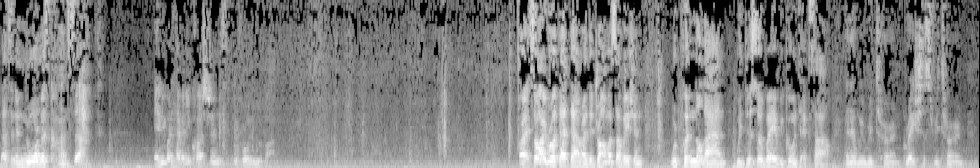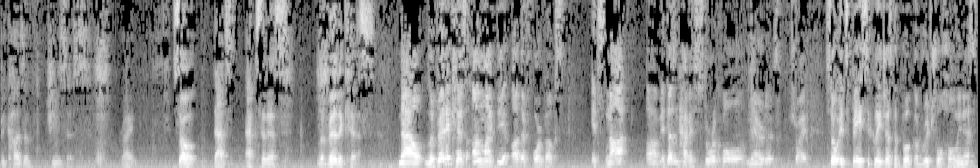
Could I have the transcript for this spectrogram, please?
That's an enormous concept. Anybody have any questions before we move on? All right, so I wrote that down, right? The drama of salvation. We're put in the land, we disobey, we go into exile, and then we return. Gracious return because of Jesus, right? So that's Exodus, Leviticus. Now, Leviticus, unlike the other four books, it's not, um, it doesn't have historical narratives, right? So it's basically just a book of ritual holiness.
